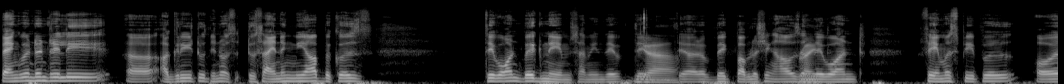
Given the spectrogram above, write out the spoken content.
Penguin didn't really uh, agree to you know to signing me up because they want big names. I mean, they they Yeah. they are a big publishing house and they want famous people or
